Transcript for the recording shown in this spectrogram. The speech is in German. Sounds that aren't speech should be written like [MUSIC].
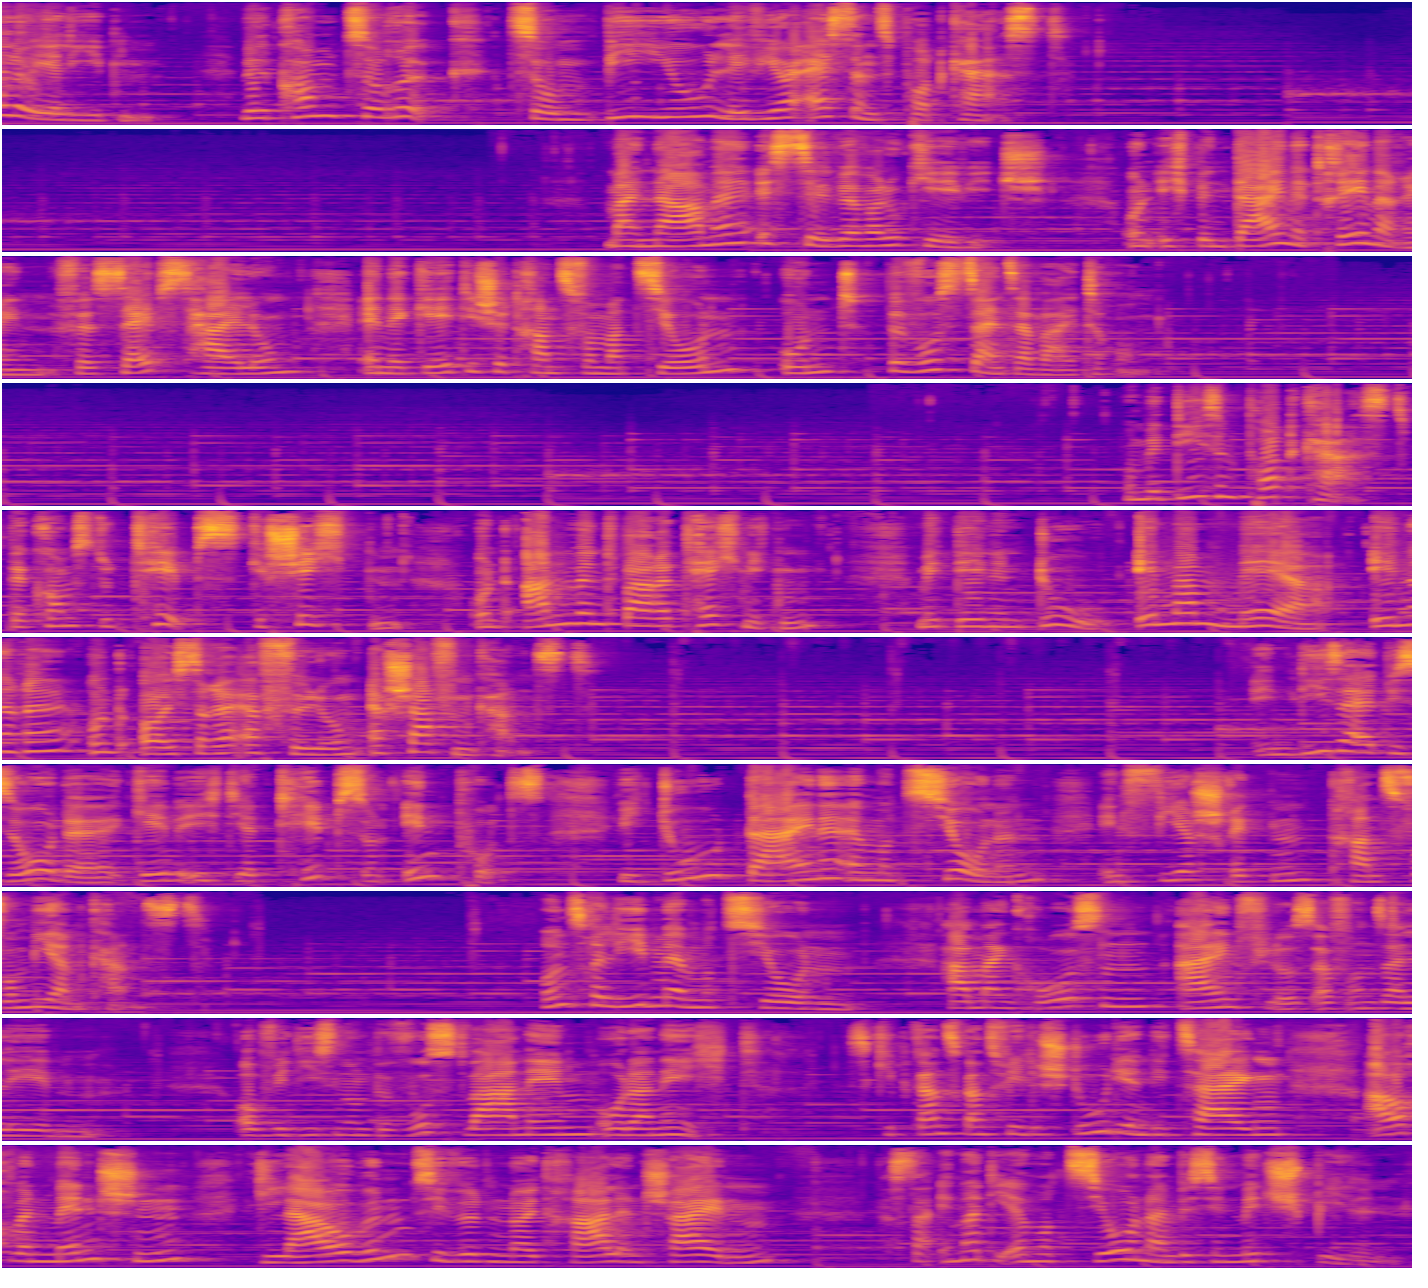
Hallo ihr Lieben, willkommen zurück zum Be You Live Your Essence Podcast. Mein Name ist Silvia Walukiewicz und ich bin deine Trainerin für Selbstheilung, energetische Transformation und Bewusstseinserweiterung. Und mit diesem Podcast bekommst du Tipps, Geschichten und anwendbare Techniken, mit denen du immer mehr innere und äußere Erfüllung erschaffen kannst. In dieser Episode gebe ich dir Tipps und Inputs, wie du deine Emotionen in vier Schritten transformieren kannst. Unsere lieben Emotionen haben einen großen Einfluss auf unser Leben, ob wir dies nun bewusst wahrnehmen oder nicht. Es gibt ganz, ganz viele Studien, die zeigen, auch wenn Menschen glauben, sie würden neutral entscheiden, dass da immer die Emotionen ein bisschen mitspielen.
